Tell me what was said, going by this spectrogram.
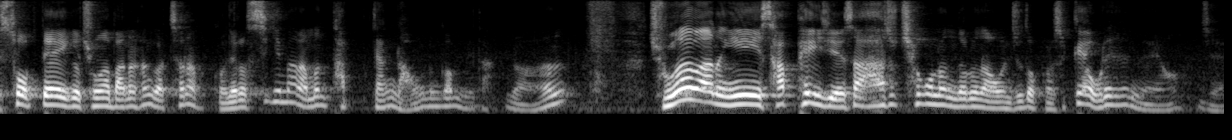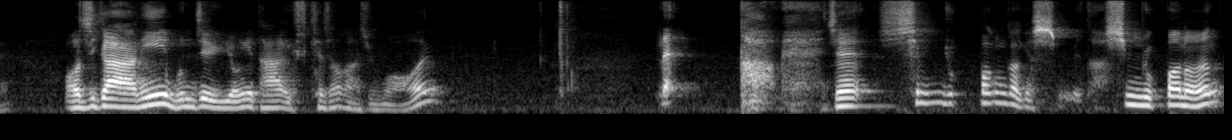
수업 때 이거 중화 반응한 것처럼 그대로 쓰기만 하면 답 그냥 나오는 겁니다. 이건 중화 반응이 4페이지에서 아주 최고 난도로 나온 지도 벌써 꽤 오래됐네요. 이제 어지간히 문제 유형이 다 익숙해져 가지고 네, 다음에 이제 16번 가겠습니다. 16번은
